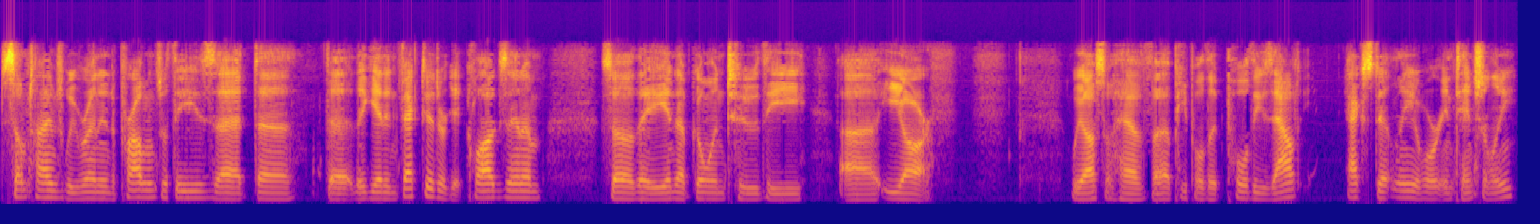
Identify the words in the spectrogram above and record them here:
Sometimes we run into problems with these that uh, the, they get infected or get clogs in them. So they end up going to the uh, ER. We also have uh, people that pull these out accidentally or intentionally,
